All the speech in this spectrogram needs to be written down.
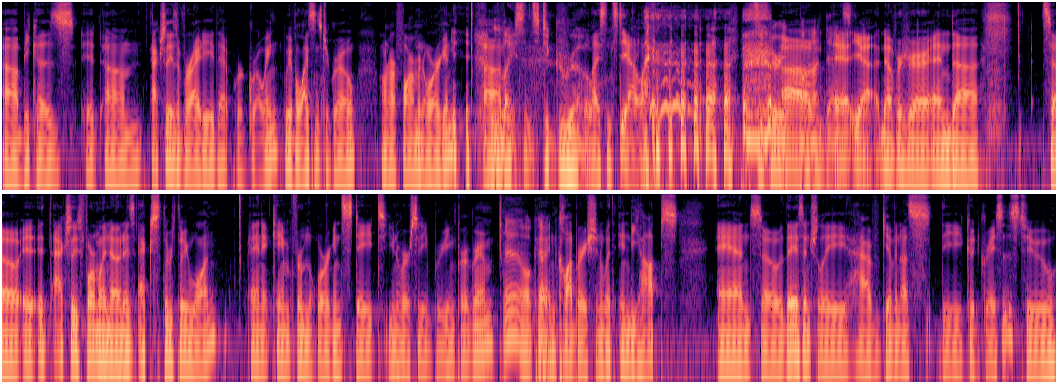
uh, because it um, actually is a variety that we're growing. We have a license to grow on our farm in Oregon. Um, License to grow. licensed, yeah, It's a very um, Bond. eh, yeah, no, for sure. And uh, so it, it actually is formally known as X331, and it came from the Oregon State University breeding program. Oh, okay. uh, in collaboration with Indie Hops. And so they essentially have given us the good graces to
